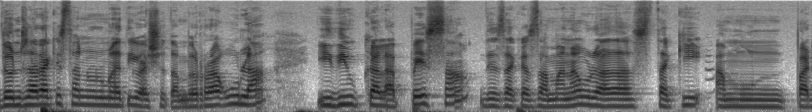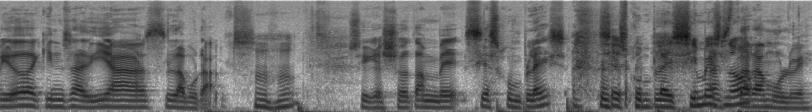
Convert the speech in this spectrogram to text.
Doncs ara aquesta normativa això també ho regula i diu que la peça, des de que es demana, haurà d'estar aquí amb un període de 15 dies laborals. Uh -huh. O sigui, això també, si es compleix, Si es compleix, si més no, estarà molt bé.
